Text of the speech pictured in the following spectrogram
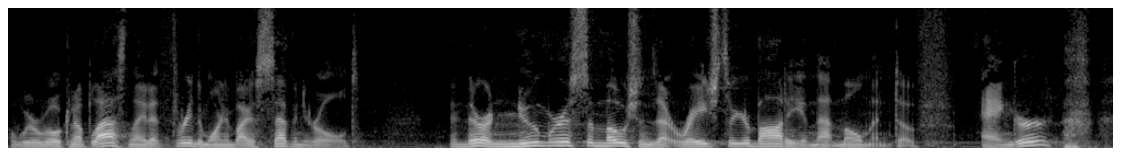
We were woken up last night at 3 in the morning by a seven year old. And there are numerous emotions that rage through your body in that moment of anger,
